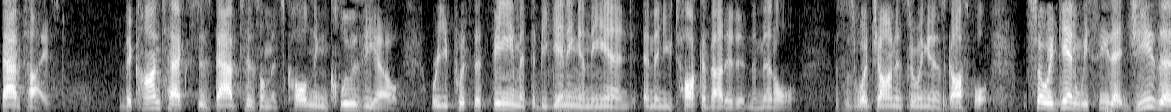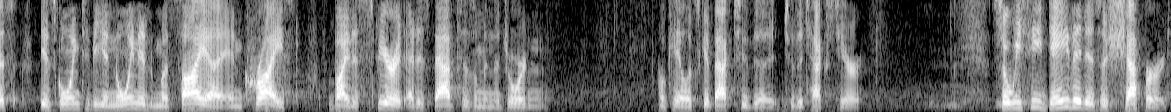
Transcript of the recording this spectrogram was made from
Baptized. The context is baptism. It's called an inclusio, where you put the theme at the beginning and the end, and then you talk about it in the middle. This is what John is doing in his gospel. So again, we see that Jesus is going to be anointed Messiah and Christ by the Spirit at his baptism in the Jordan. Okay, let's get back to the, to the text here. So we see David is a shepherd.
